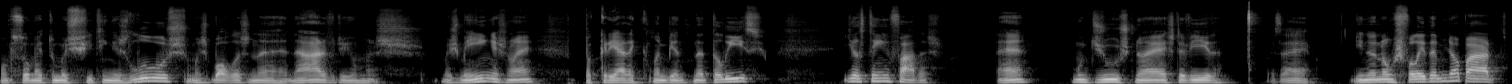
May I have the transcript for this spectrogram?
uma pessoa mete umas fitinhas de luz, umas bolas na, na árvore e umas, umas meinhas, não é? Para criar aquele ambiente natalício. E eles têm fadas. É? Muito justo, não é? Esta vida. Pois é. E ainda não vos falei da melhor parte.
